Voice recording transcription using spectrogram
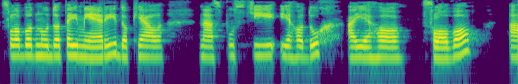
slobodnú do tej miery, dokiaľ nás pustí jeho duch a jeho slovo. A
